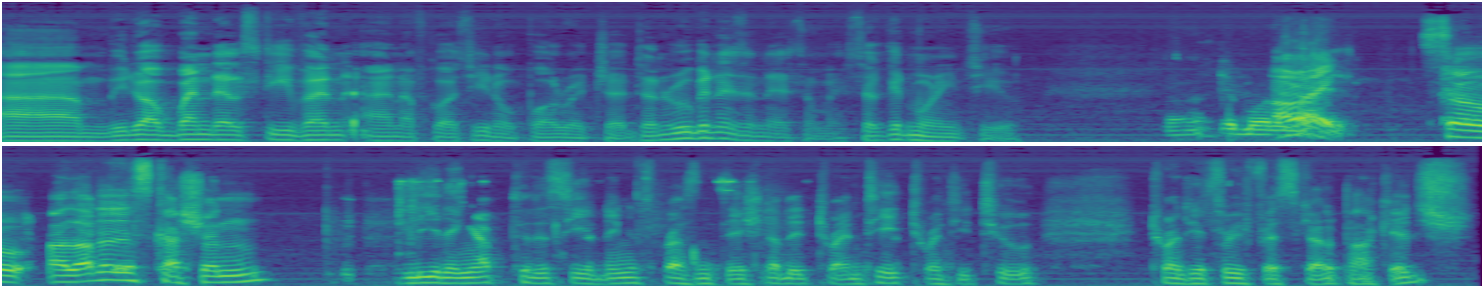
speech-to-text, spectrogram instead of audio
Um, we do have Wendell Stephen, and of course, you know Paul Richards. And Ruben is in there somewhere. So, good morning to you. Uh, good morning. All right. So, a lot of discussion leading up to this evening's presentation of the 2022 23 fiscal package.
